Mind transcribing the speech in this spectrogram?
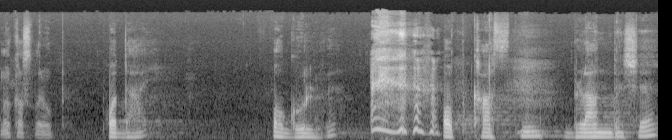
Nå kaster du opp. på deg og gulvet. Oppkasten blander seg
